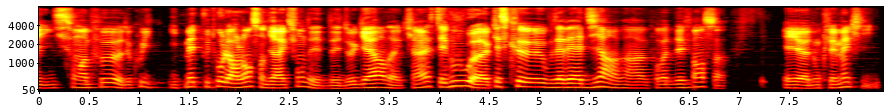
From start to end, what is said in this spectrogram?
ils sont un peu. Du coup, ils, mettent plutôt leur lance en direction des, deux gardes qui restent. Et vous, euh, qu'est-ce que vous avez à dire pour votre défense? Et donc, les mecs, ils,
